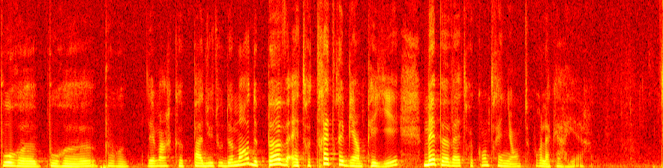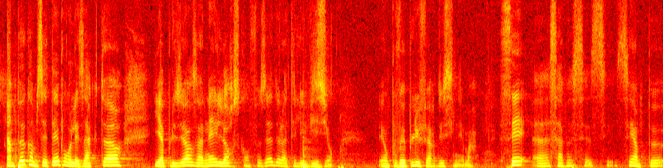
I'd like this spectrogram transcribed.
pour, euh, pour, pour des marques pas du tout de mode peuvent être très très bien payées, mais peuvent être contraignantes pour la carrière. Un peu comme c'était pour les acteurs il y a plusieurs années lorsqu'on faisait de la télévision et on ne pouvait plus faire du cinéma. C'est un peu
